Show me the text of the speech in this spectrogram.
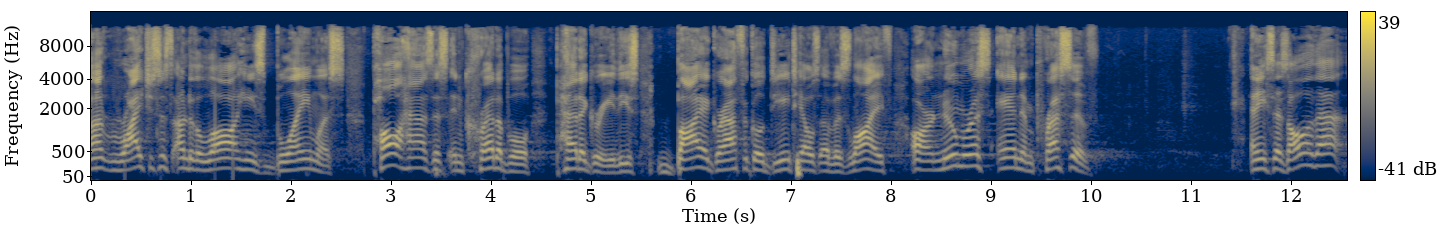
Unrighteousness under the law, he's blameless. Paul has this incredible pedigree. These biographical details of his life are numerous and impressive. And he says, All of that,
